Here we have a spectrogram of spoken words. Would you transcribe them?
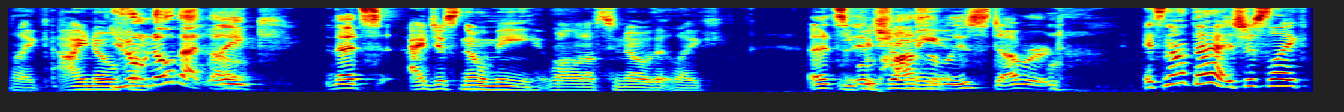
Like I know you from- don't know that though. like that's I just know me well enough to know that like it's You could me- impossibly stubborn. it's not that. It's just like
